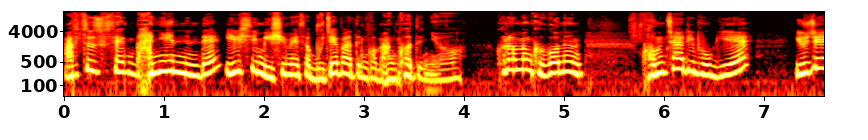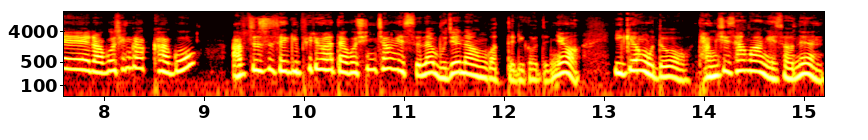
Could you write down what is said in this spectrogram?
압수수색 많이 했는데 1심, 2심에서 무죄 받은 거 많거든요. 그러면 그거는 검찰이 보기에 유죄라고 생각하고 압수수색이 필요하다고 신청했으나 무죄 나온 것들이거든요. 이 경우도 당시 상황에서는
